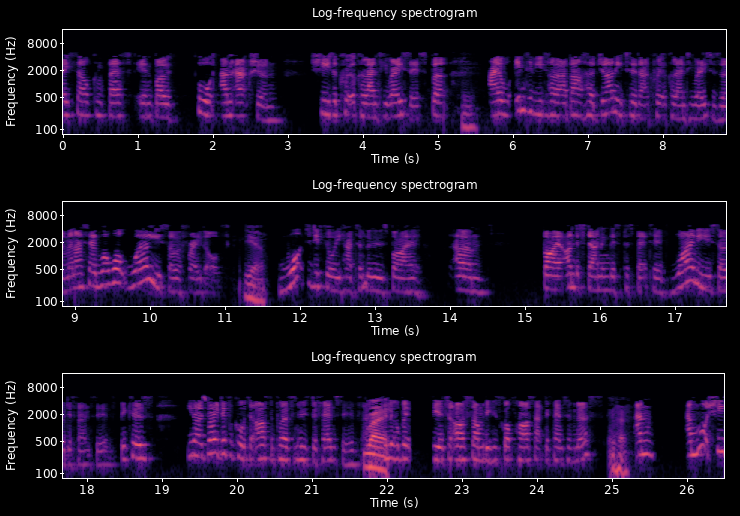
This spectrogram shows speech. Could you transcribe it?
a self-confessed in both thought and action. She's a critical anti-racist, but I interviewed her about her journey to that critical anti-racism, and I said, well, what were you so afraid of? yeah. what did you feel you had to lose by um, by understanding this perspective? Why were you so defensive? Because you know it's very difficult to ask the person who's defensive. Right. It's a little bit easier to ask somebody who's got past that defensiveness. Okay. And and what she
